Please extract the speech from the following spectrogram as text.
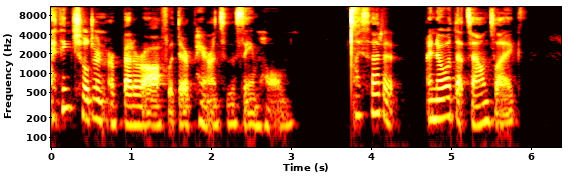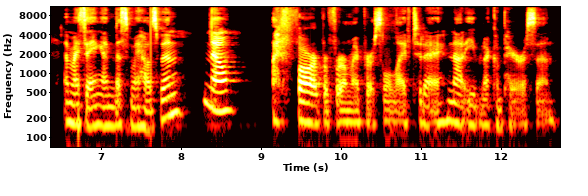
I think children are better off with their parents in the same home. I said it. I know what that sounds like. Am I saying I miss my husband? No. I far prefer my personal life today, not even a comparison.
